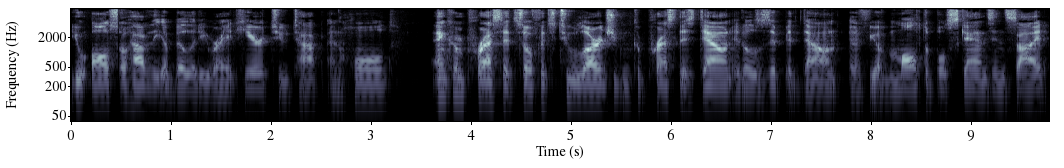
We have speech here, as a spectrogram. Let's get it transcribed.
You also have the ability right here to tap and hold and compress it. So if it's too large, you can compress this down. It'll zip it down if you have multiple scans inside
